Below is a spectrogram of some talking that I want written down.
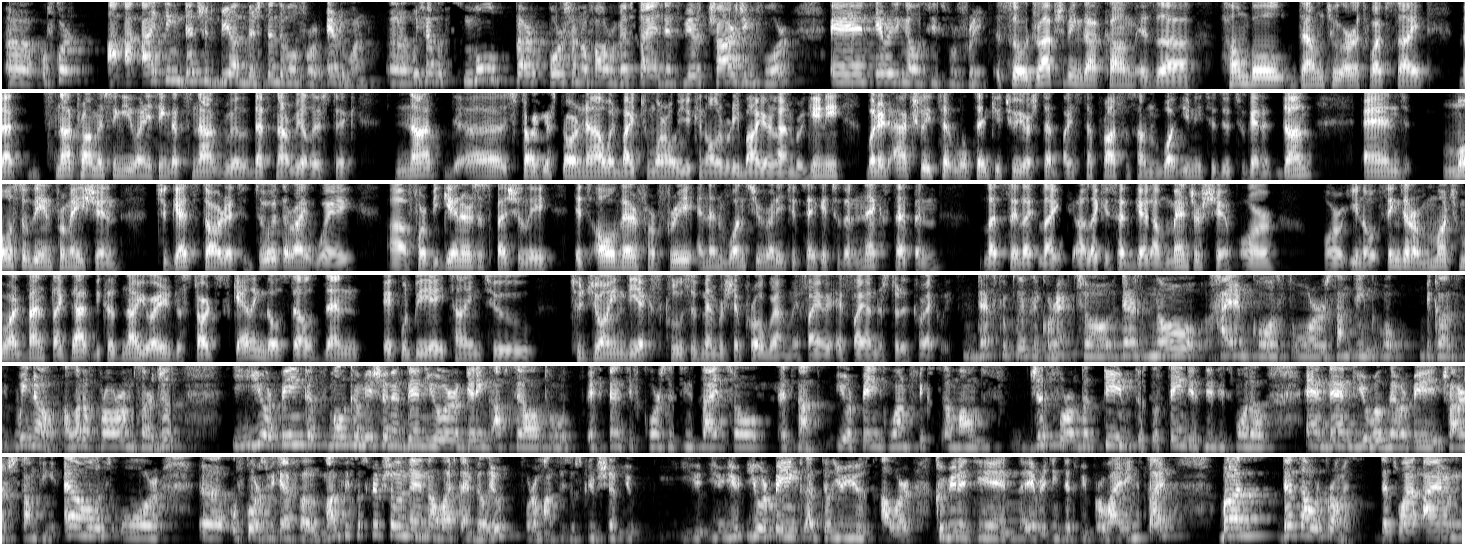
uh, of course I, I, think that should be understandable for everyone. Uh, we have a small portion of our website that we are charging for and everything else is for free. So dropshipping.com is a humble down to earth website that's not promising you anything that's not real that's not realistic not uh, start your store now and by tomorrow you can already buy your Lamborghini, but it actually t- will take you to your step by step process on what you need to do to get it done. And most of the information to get started, to do it the right way, uh, for beginners especially it's all there for free and then once you're ready to take it to the next step and let's say like like uh, like you said get a mentorship or or you know things that are much more advanced like that because now you're ready to start scaling those cells then it would be a time to to join the exclusive membership program if i if i understood it correctly. That's completely correct. So there's no hidden cost or something because we know a lot of programs are just you're paying a small commission and then you're getting upsell to expensive courses inside. So it's not. You're paying one fixed amount just for the team to sustain this business model, and then you will never be charged something else. Or, uh, of course, we have a monthly subscription and a lifetime value. For a monthly subscription, you you, you, you're paying until you use our community and everything that we provide inside. But that's our promise. That's why I am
